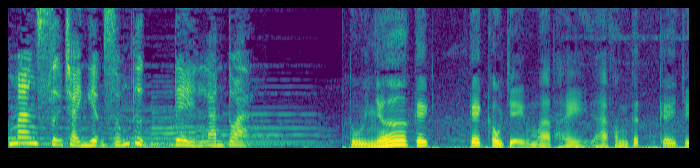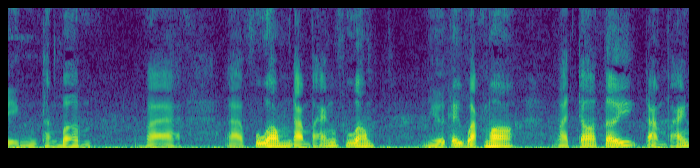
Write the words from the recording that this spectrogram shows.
mang sự trải nghiệm sống thực để lan tỏa. Tôi nhớ cái cái câu chuyện mà thầy đã phân tích cái chuyện thằng bờm và à, phú ông đàm phán phú ông giữa cái quạt mo và cho tới đàm phán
